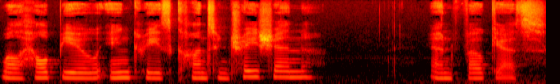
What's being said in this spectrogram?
will help you increase concentration and focus.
